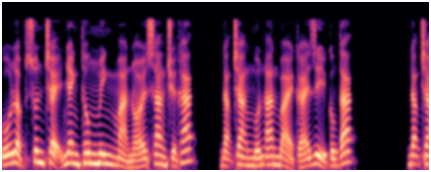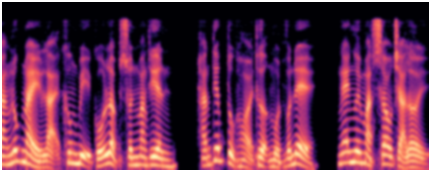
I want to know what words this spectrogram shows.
Cố Lập Xuân chạy nhanh thông minh mà nói sang chuyện khác, Đặng Trang muốn an bài cái gì công tác. Đặng Trang lúc này lại không bị Cố Lập Xuân mang thiên, hắn tiếp tục hỏi thượng một vấn đề, nghe ngươi mặt sau trả lời,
